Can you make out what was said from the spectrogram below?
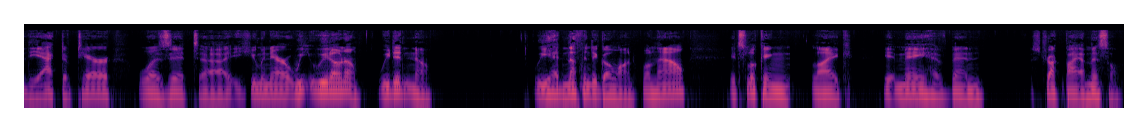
the act of terror? Was it uh, human error? We, we don't know. We didn't know. We had nothing to go on. Well, now it's looking like it may have been struck by a missile.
